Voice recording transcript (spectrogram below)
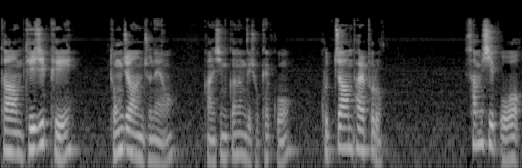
다음 DGP 동전 주네요. 관심 끄는 게 좋겠고 9.8% 35억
